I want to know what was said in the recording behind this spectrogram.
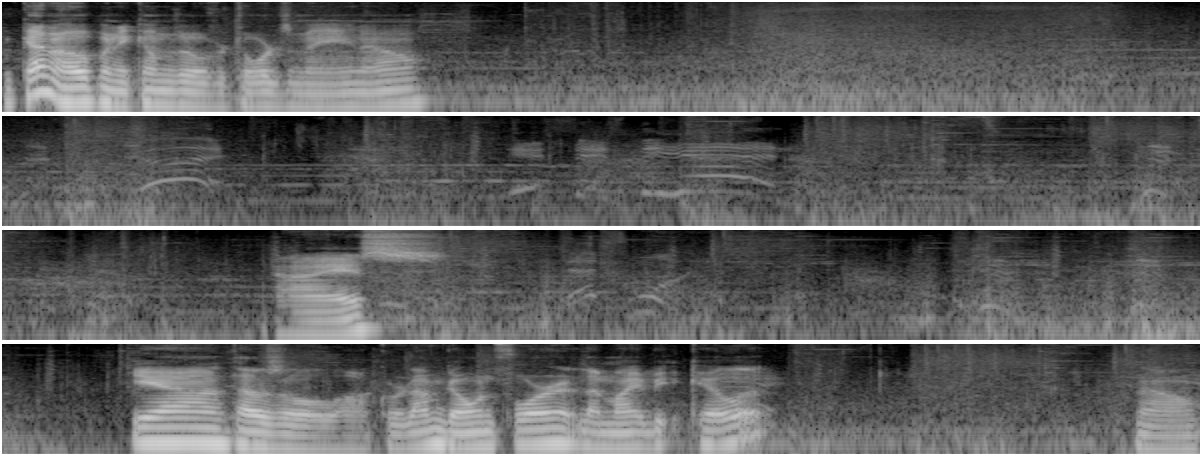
I'm kind of hoping it comes over towards me, you know? Nice. Yeah, that was a little awkward. I'm going for it. That might be kill it. No.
